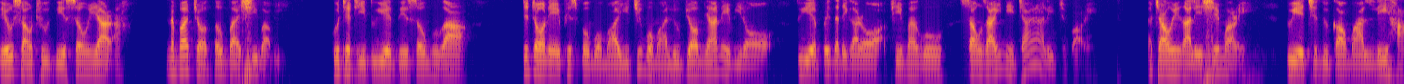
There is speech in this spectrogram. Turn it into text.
တရုတ်ဆောင်ထူးတည်ဆုံရတာနှစ်ပတ်ကျော်သုံးပတ်ရှိပါပြီခုတည်းတီသူရဲ့တည်ဆုံမှုက TikTok နဲ့ Facebook ပေါ်မှာ YouTube ပေါ်မှာလူပြောများနေပြီးတော့သူရဲ့ပရိသတ်တွေကတော့အပြေမှန်ကိုစောင့်ဆိုင်နေကြတာလေးဖြစ်ပါတယ်အကြောင်းရင်းကလေးရှင်းပါတယ်သူရဲ့ချစ်သူကောင်မလေးဟာ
